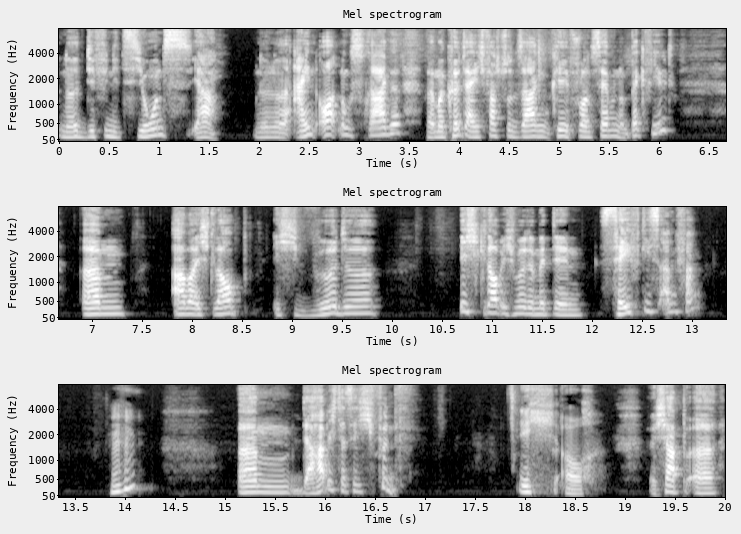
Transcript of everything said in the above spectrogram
eine Definitions, ja, eine Einordnungsfrage, weil man könnte eigentlich fast schon sagen, okay, Front Seven und Backfield. Ähm, aber ich glaube, ich würde, ich glaube, ich würde mit den Safeties anfangen. Mhm. Ähm, da habe ich tatsächlich fünf. Ich auch. Ich habe, äh,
